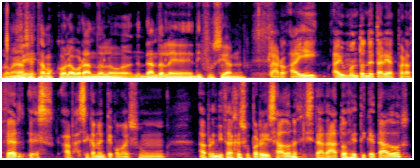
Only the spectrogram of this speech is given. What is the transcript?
Por lo menos estamos colaborando, dándole difusión. Claro, ahí hay un montón de tareas para hacer. Es básicamente como es un aprendizaje supervisado, necesita datos etiquetados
